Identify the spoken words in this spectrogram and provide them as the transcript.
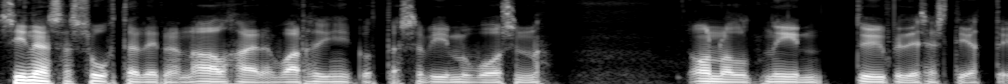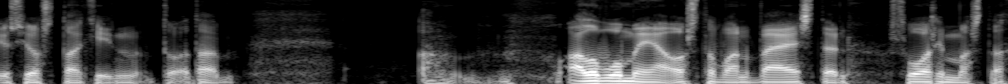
sinänsä suhteellinen alhainen, varsinkin kun tässä viime vuosina on ollut niin tyypillisesti, että jos jostakin tuota, albumeja ostavan väestön suosimmasta,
